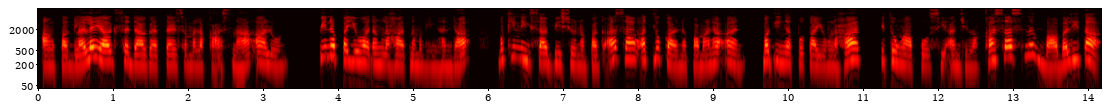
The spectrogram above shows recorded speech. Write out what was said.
ang paglalayag sa dagat dahil sa malakas na alon. Pinapayuhan ang lahat na maging handa, makinig sa bisyo ng pag-asa at lokal na pamahalaan. Mag-ingat po tayong lahat. Ito nga po si Angela Casas nagbabalita.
